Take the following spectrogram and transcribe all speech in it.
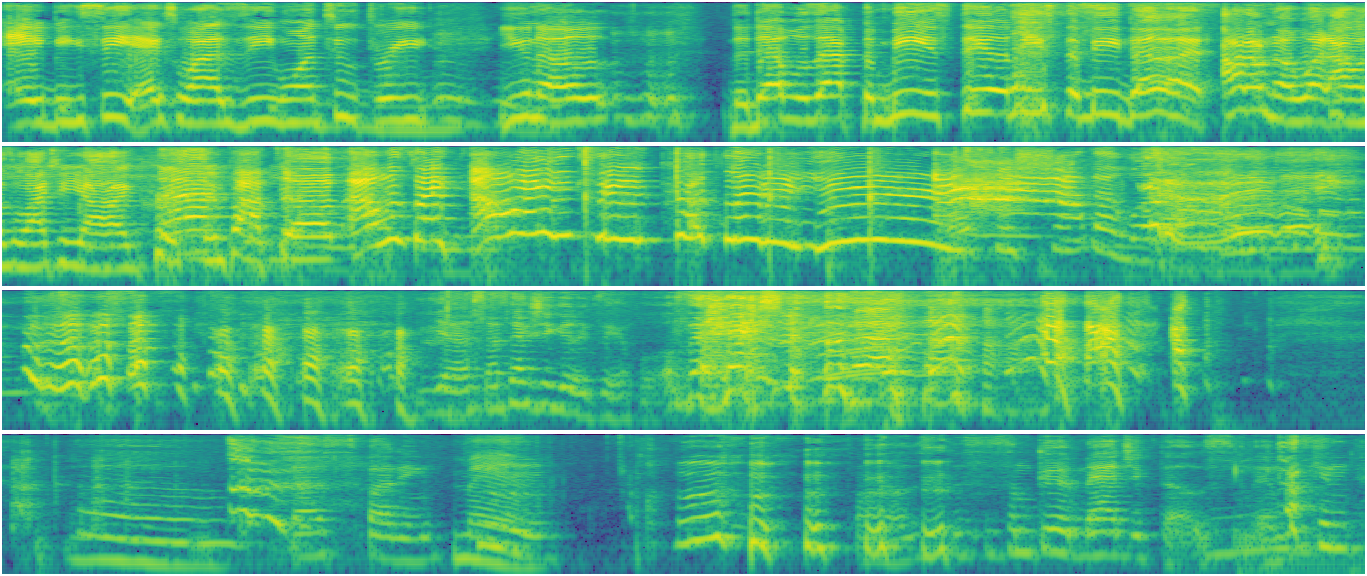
ABC, XYZ, one, two, three, you know, the devil's after me, it still needs to be done. I don't know what I was watching y'all and Christian popped up. I was like, oh, I ain't seen Crooklyn in years. the shot that was. yes, that's actually a good example of that. Mm. that's funny. Man. Hmm. Oh, this, this is some good magic, though, and we can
